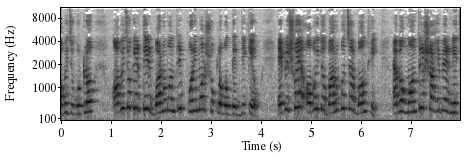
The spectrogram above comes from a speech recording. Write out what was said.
অভিযোগ উঠল। অভিযোগের তীর বনমন্ত্রী পরিমল শুক্লবদ্দের দিকেও। এ বিষয়ে অবৈধ বালু পাচার বন্ধে এবং মন্ত্রী সাহেবের নিজ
